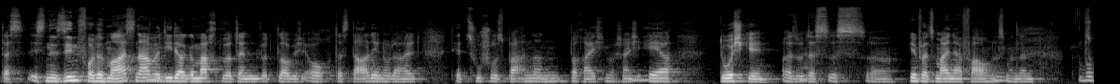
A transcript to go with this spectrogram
das ist eine sinnvolle Maßnahme, mhm. die da gemacht wird, dann wird, glaube ich, auch das Darlehen oder halt der Zuschuss bei anderen Bereichen wahrscheinlich mhm. eher durchgehen. Also ja. das ist äh, jedenfalls meine Erfahrung, dass mhm. man dann Wo,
